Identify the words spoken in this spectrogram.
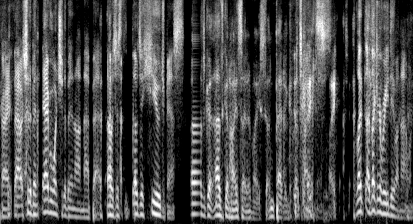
Right. That should have been everyone should have been on that bet. That was just that was a huge miss. that's good. That's good hindsight advice on betting. That's great. Hindsight. I'd like I'd like a redo on that one.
